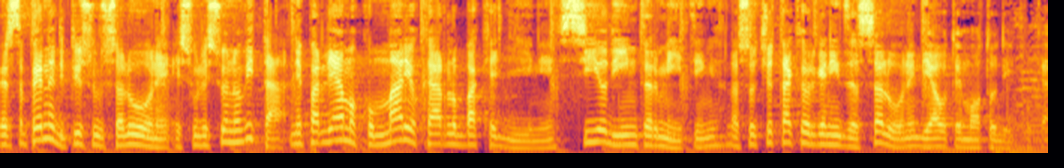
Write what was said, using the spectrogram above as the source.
Per saperne di più sul salone e sulle sue novità ne parliamo con Mario Carlo Baccaglini, CEO di Intermeeting, la società che organizza il salone di auto e moto d'epoca.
